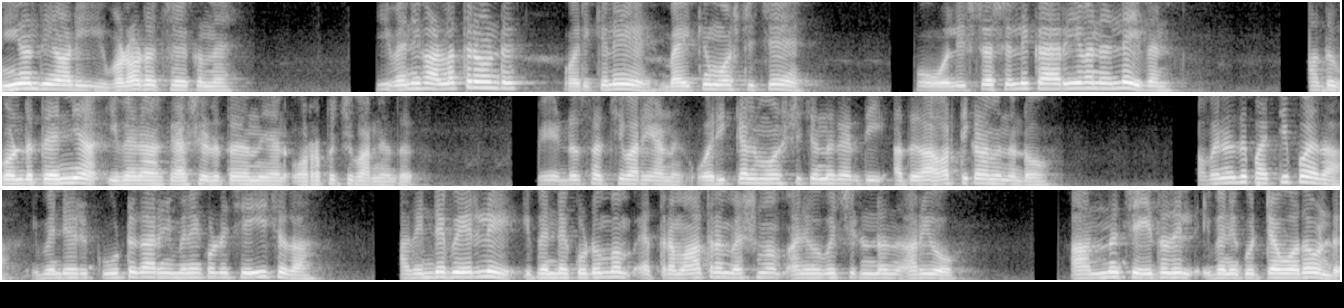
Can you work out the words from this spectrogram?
നീ എന്തിനാടി ഇവളോട് വെച്ച് വെക്കുന്നേ ഇവന് കള്ളത്തരമുണ്ട്. ഒരിക്കലേ ബൈക്ക് മോഷ്ടിച്ച്. പോലീസ് സ്റ്റേഷനിൽ കയറിയവനല്ലേ ഇവൻ. അതുകൊണ്ട് തന്നെയാണ് ഇവൻ ആ ക്യാഷ് എടുത്തതെന്ന് ഞാൻ ഉറപ്പിച്ച് പറഞ്ഞത്. വീണ്ടും സച്ചി പറയാണ് ഒരിക്കൽ മോഷ്ടിച്ചെന്ന് കരുതി അത് ആവർത്തിക്കണമെന്നുണ്ടോ? അവനത് പറ്റിപ്പോയതാ. ഇവന്റെ ഒരു കൂട്ടുകാരൻ ഇവനെ കൊണ്ട് ചെയ്യിച്ചതാ. അതിന്റെ പേരിൽ ഇവന്റെ കുടുംബം എത്രമാത്രം വിഷമം അനുഭവിച്ചിട്ടുണ്ടെന്ന് അറിയോ? അന്ന് ചെയ്തതിൽ ഇവന് കുറ്റബോധമുണ്ട്.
